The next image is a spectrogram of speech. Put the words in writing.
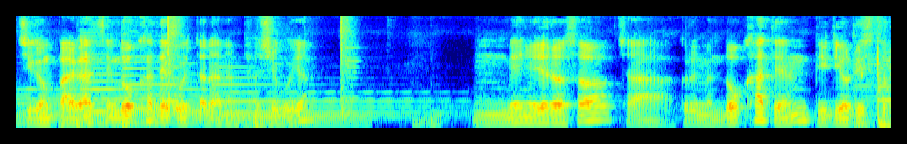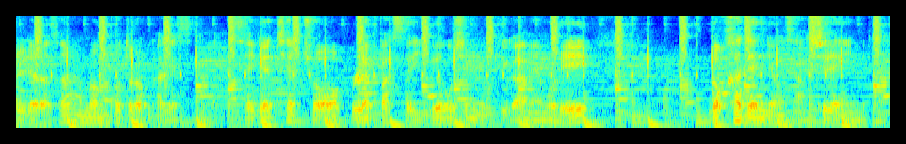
지금 빨간색 녹화되고 있다는 표시고요. 음, 메뉴 열어서 자 그러면 녹화된 비디오 리스트를 열어서 한번 보도록 하겠습니다. 세계 최초 블랙박스 256기가 메모리 녹화된 영상 실행입니다.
